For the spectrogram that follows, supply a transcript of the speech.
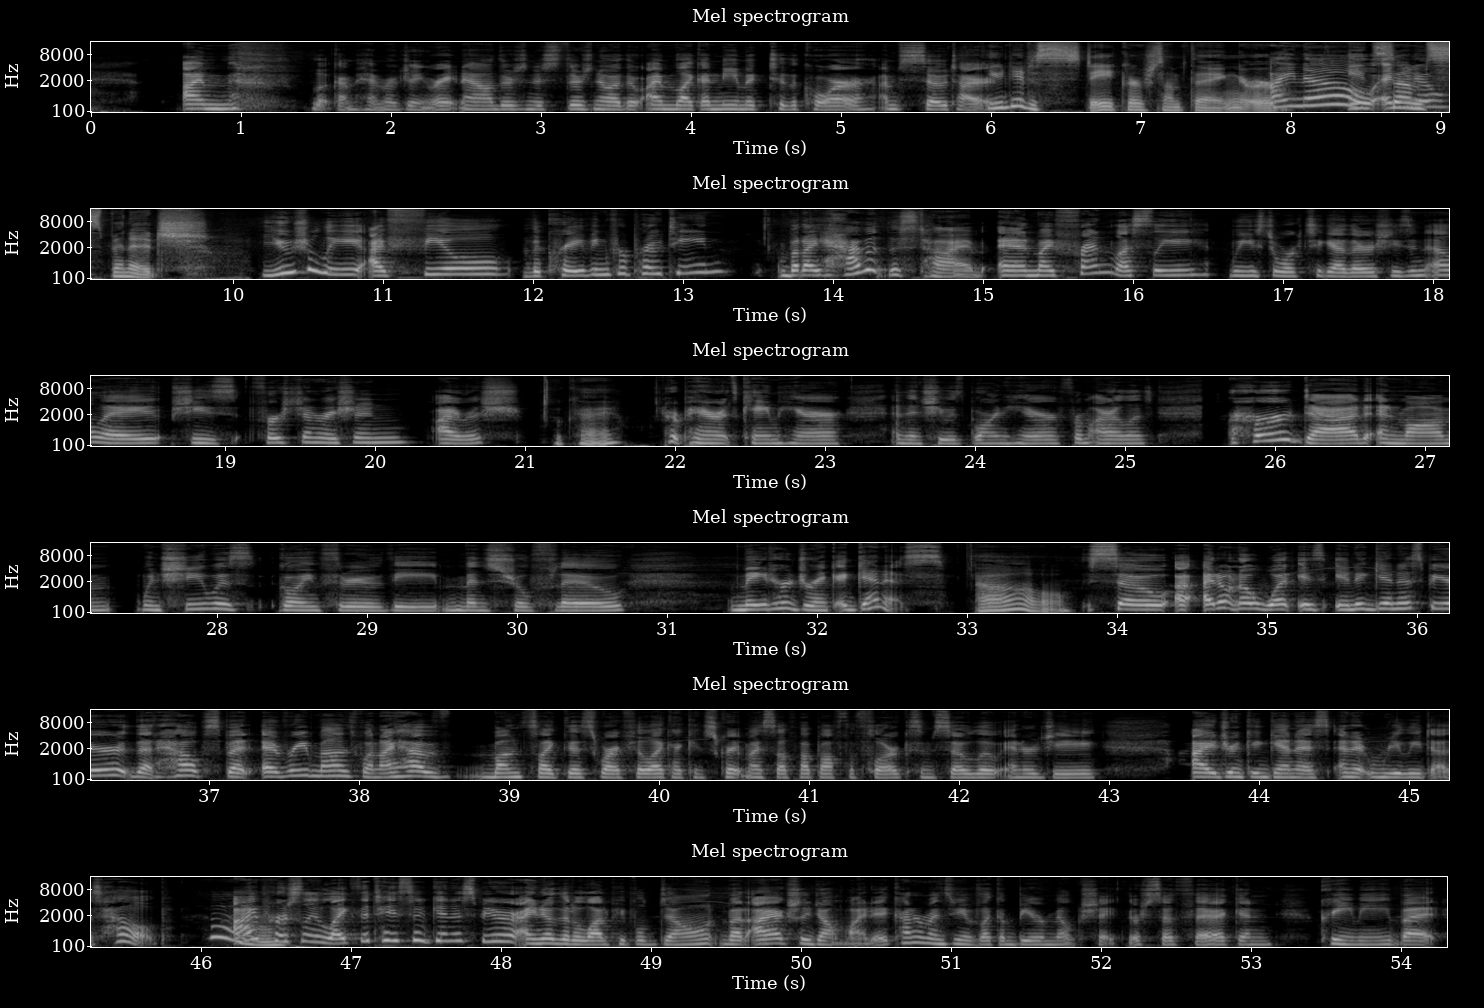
I'm look, I'm hemorrhaging right now. There's just there's no other I'm like anemic to the core. I'm so tired. You need a steak or something, or I know. eat and, some you know, spinach. usually I feel the craving for protein, but I haven't this time. And my friend Leslie, we used to work together. She's in LA. She's first generation Irish. Okay. Her parents came here and then she was born here from Ireland. Her dad and mom, when she was going through the menstrual flow, made her drink a Guinness. Oh, So uh, I don't know what is in a Guinness beer that helps, but every month when I have months like this where I feel like I can scrape myself up off the floor because I'm so low energy, I drink a Guinness and it really does help. I personally like the taste of Guinness beer. I know that a lot of people don't, but I actually don't mind it. It kind of reminds me of like a beer milkshake. They're so thick and creamy, but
